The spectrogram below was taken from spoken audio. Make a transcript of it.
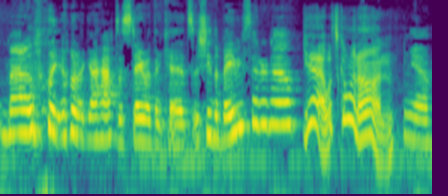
Madame Leota gonna have to stay with the kids? Is she the babysitter now? Yeah, what's going on? Yeah,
